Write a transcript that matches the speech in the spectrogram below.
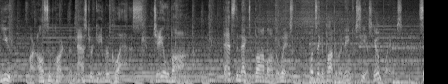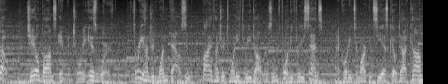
You are also part of the Master Gamer class. Jail Bob. That's the next Bob on the list. Looks like a popular name for CSGO players. So, Jail Bob's inventory is worth $301,523.43, according to MarketCSGO.com,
